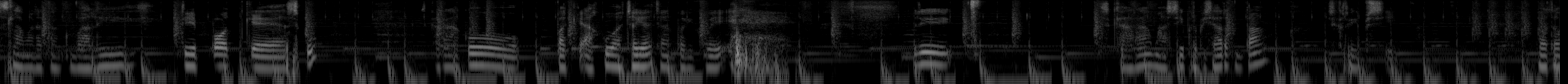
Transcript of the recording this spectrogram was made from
Selamat datang kembali di podcastku. Sekarang aku pakai aku aja ya, jangan pakai gue. Jadi sekarang masih berbicara tentang skripsi. Buat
